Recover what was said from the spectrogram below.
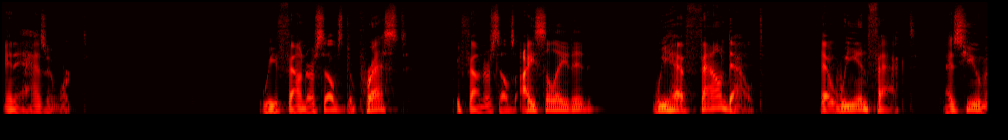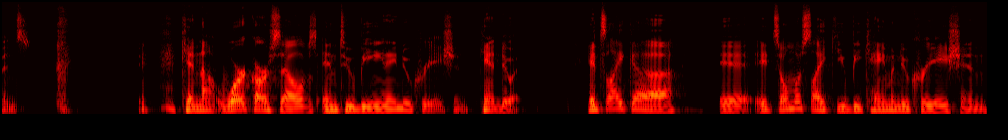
and it hasn't worked we found ourselves depressed. We found ourselves isolated. We have found out that we, in fact, as humans, cannot work ourselves into being a new creation. Can't do it. It's like uh it, it's almost like you became a new creation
